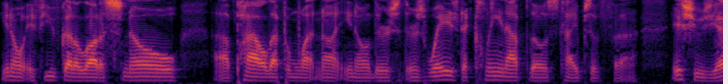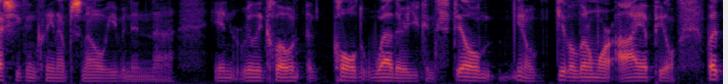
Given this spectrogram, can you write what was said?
you know, if you've got a lot of snow uh, piled up and whatnot, you know, there's there's ways to clean up those types of uh, issues. Yes, you can clean up snow even in uh, in really cold cold weather. You can still you know give a little more eye appeal. But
